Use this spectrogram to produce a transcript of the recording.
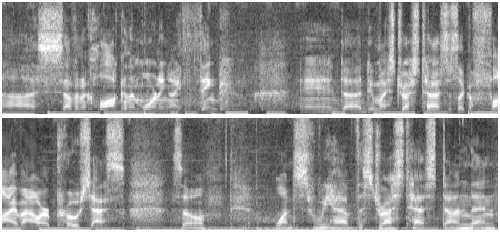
uh, 7 o'clock in the morning, I think, and uh, do my stress test. It's like a five hour process. So once we have the stress test done, then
